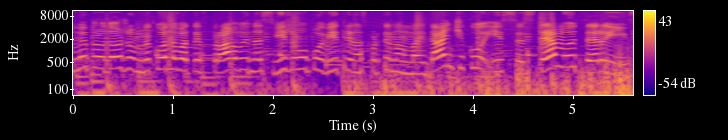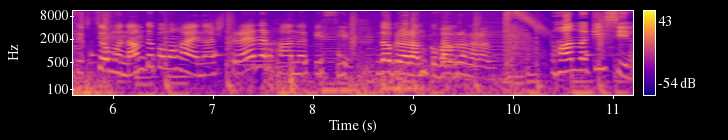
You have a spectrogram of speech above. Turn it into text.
Ми продовжуємо виконувати вправи на свіжому повітрі на спортивному майданчику із системою TRX. І в цьому нам допомагає наш тренер Ганна Кисіль. Доброго ранку вам. Доброго ранку. Ганна Кісіль,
